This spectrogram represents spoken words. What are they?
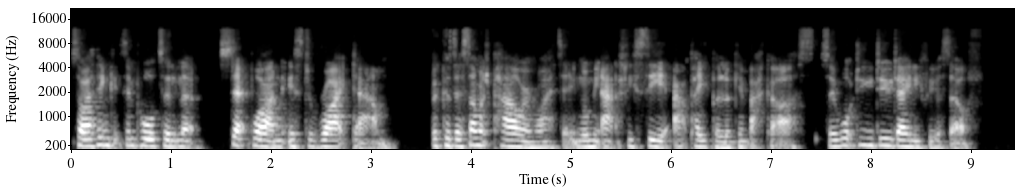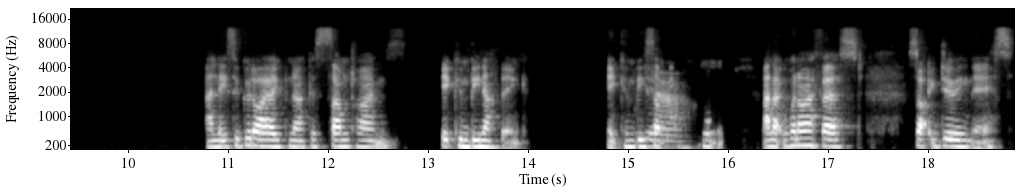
So i think it's important that step one is to write down because there's so much power in writing when we actually see it at paper looking back at us. So what do you do daily for yourself? And it's a good eye opener because sometimes it can be nothing. It can be yeah. something and like when i first started doing this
